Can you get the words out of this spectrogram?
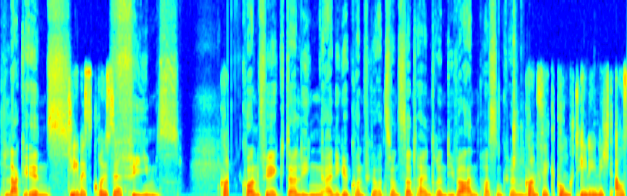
Plugins, Themesgröße, Themes. Config, da liegen einige Konfigurationsdateien drin, die wir anpassen können. config.ini nicht aus,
